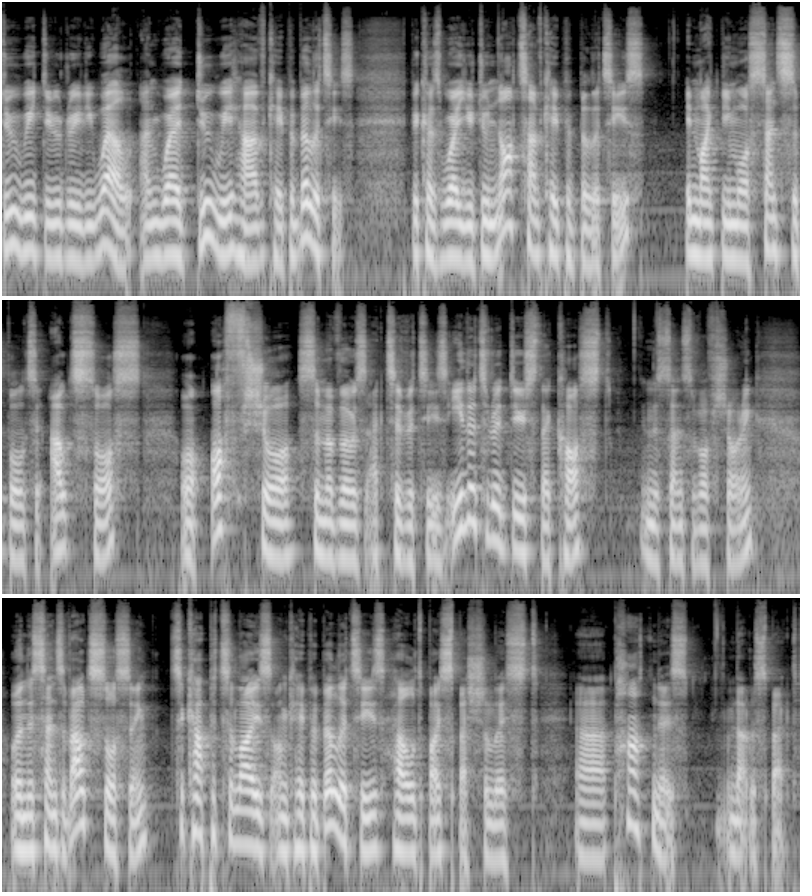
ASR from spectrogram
do we do really well and where do we have capabilities? Because where you do not have capabilities, it might be more sensible to outsource or offshore some of those activities, either to reduce their cost in the sense of offshoring or in the sense of outsourcing to capitalize on capabilities held by specialist uh, partners in that respect.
